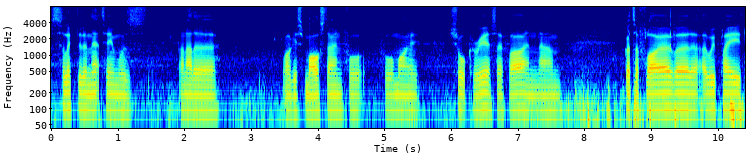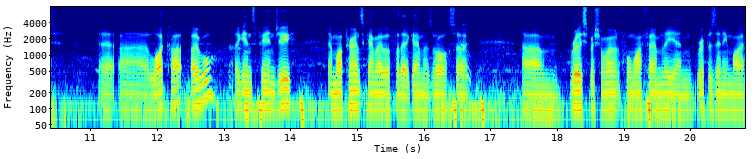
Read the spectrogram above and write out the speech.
selected in that team was another, well, I guess, milestone for for my short career so far, and um, got to fly over. To, we played at uh, Leichhardt Oval against PNG, and my parents came over for that game as well. So um, really special moment for my family and representing my,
